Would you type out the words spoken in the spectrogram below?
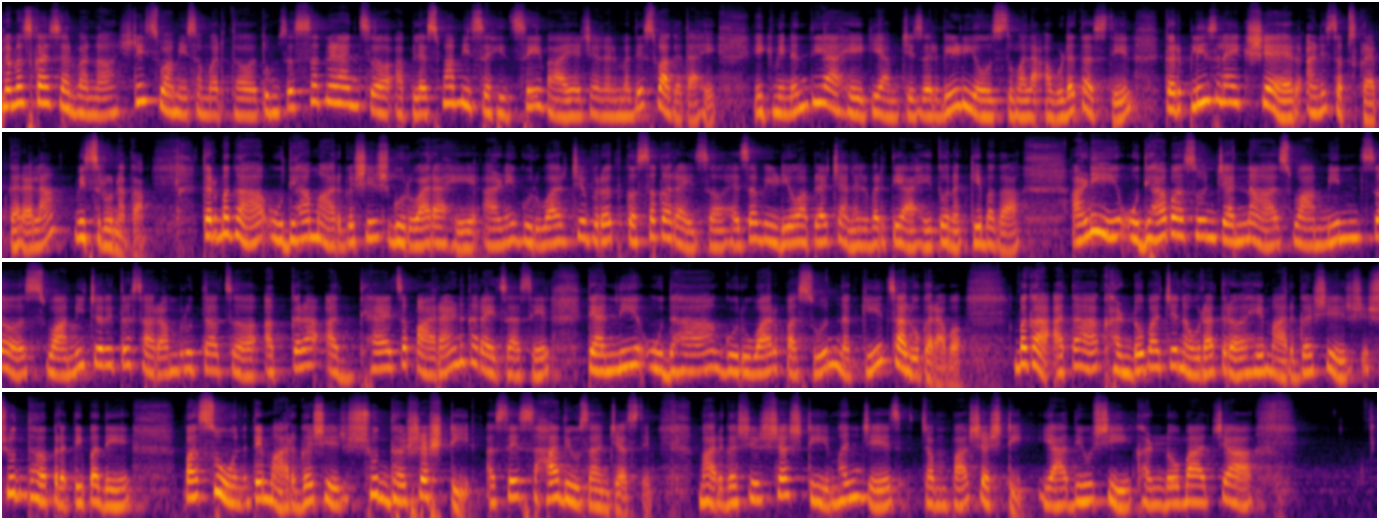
नमस्कार सर्वांना श्री स्वामी समर्थ. तुमचं सगळ्यांचं आपल्या स्वामी सहित सेवा या चॅनलमध्ये स्वागत आहे. एक विनंती आहे की आमचे जर व्हिडिओज तुम्हाला आवडत असतील तर प्लीज लाईक शेअर आणि सबस्क्राईब करायला विसरू नका. तर बघा उद्या मार्गशीर्ष गुरुवार आहे आणि गुरुवारचे व्रत कसं करायचं ह्याचा व्हिडिओ आपल्या चॅनलवरती आहे तो नक्की बघा. आणि उद्यापासून ज्यांना स्वामींचं स्वामी चरित्र सारामृताचं अकरा अध्यायाचं पारायण करायचं असेल त्यांनी उद्या गुरुवारपासून नक्की चालू करावं. बघा आता खंडोबाचे नवरात्र हे मार्गशीर्ष शुद्ध प्रतिपदेपासून ते मार्गशीर्ष शुद्ध षष्टी असे सहा दिवसांचे असते. मार्गशीर्ष षष्टी म्हणजेच चंपा षष्टी. या दिवशी खंडोबाच्या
